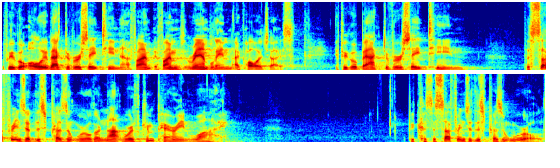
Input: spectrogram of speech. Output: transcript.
if we go all the way back to verse 18 now, if I'm, if I'm rambling, I apologize. If we go back to verse 18, the sufferings of this present world are not worth comparing. Why? Because the sufferings of this present world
